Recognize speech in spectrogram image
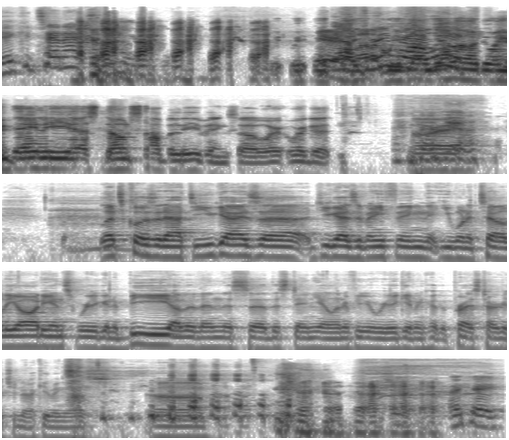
It could 10x. We, we, we Yeah, got, we got yellow doing daily uh, don't stop believing, so we're we're good. All right. Yeah. Let's close it out. Do you guys uh, do you guys have anything that you want to tell the audience where you're going to be other than this uh, this Danielle interview where you're giving her the price targets you're not giving us? Um, Okay,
